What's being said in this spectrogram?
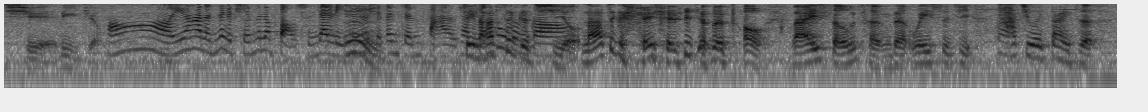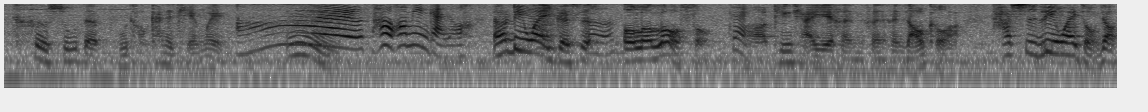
雪莉酒哦，因为它的那个甜分都保存在里头，有、嗯、水分蒸发了，所以拿这个酒，拿这个甜雪莉酒的桶来熟成的威士忌，它就会带着特殊的葡萄干的甜味哦。嗯，如此，好有画面感哦。然后另外一个是 Oloroso，对啊，听起来也很很很绕口啊。它是另外一种叫。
